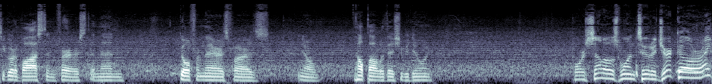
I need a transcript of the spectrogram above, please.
to go to Boston first, and then go from there as far as you know, help out what they should be doing. Porcello's one two to Gyorko, right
